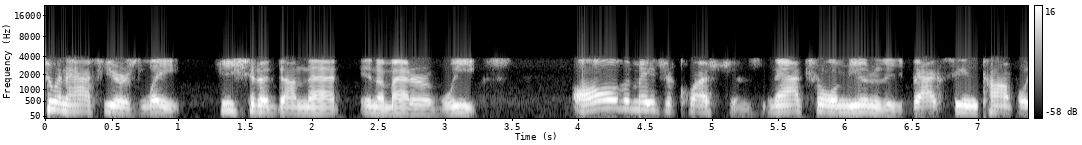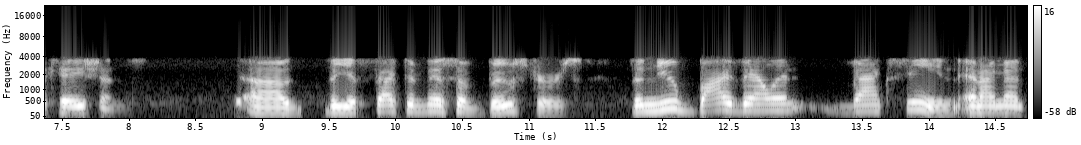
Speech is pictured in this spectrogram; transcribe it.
two and a half years late. He should have done that in a matter of weeks. All the major questions natural immunity, vaccine complications, uh, the effectiveness of boosters, the new bivalent vaccine, and I meant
